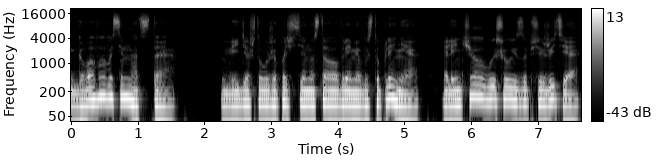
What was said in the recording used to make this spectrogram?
Глава 18. Видя, что уже почти настало время выступления, Линчао вышел из общежития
